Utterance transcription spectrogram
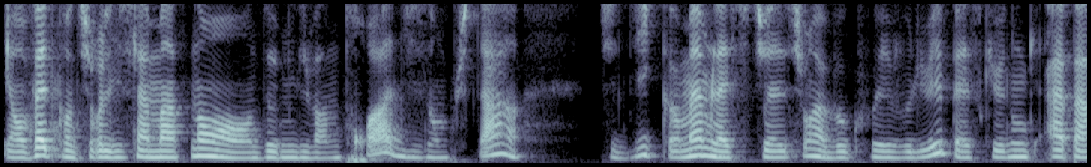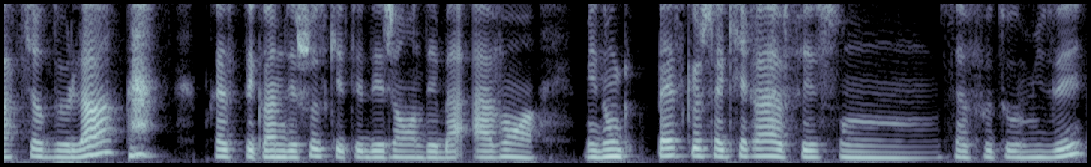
Et en fait, quand tu relis ça maintenant en 2023, dix ans plus tard, tu te dis que quand même la situation a beaucoup évolué parce que donc à partir de là, Après, c'était quand même des choses qui étaient déjà en débat avant. Hein. Mais donc, parce que Shakira a fait son, sa photo au musée,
